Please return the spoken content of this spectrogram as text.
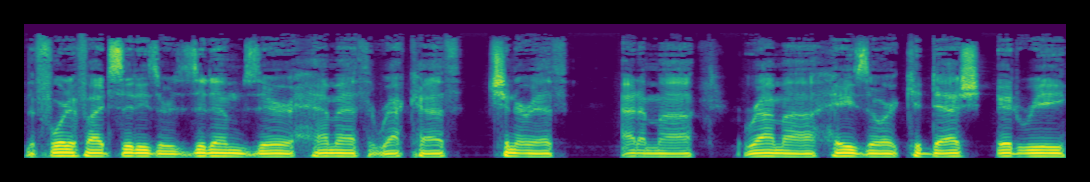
The fortified cities are Ziddim, Zer, Hamath, Rakath, Chinnereth, Adamah, Ramah, Hazor, Kadesh, Idri,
